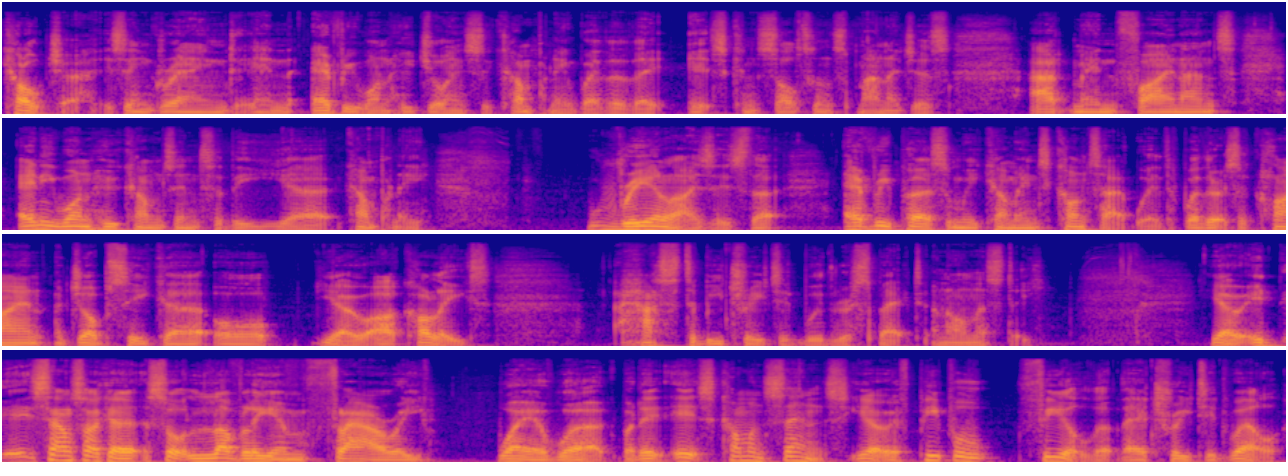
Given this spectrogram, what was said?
culture. It's ingrained in everyone who joins the company, whether they, it's consultants, managers, admin, finance, anyone who comes into the uh, company realizes that every person we come into contact with, whether it's a client, a job seeker, or you know our colleagues, has to be treated with respect and honesty you know, it, it sounds like a sort of lovely and flowery way of work, but it, it's common sense. You know, if people feel that they're treated well,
